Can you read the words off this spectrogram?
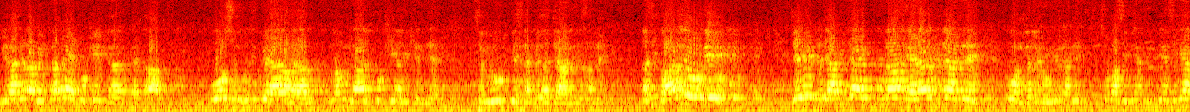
ਮੇਰਾ ਜਿਹੜਾ ਬੇਟਾ ਨਾ ਐਡਵੋਕੇਟ ਮਹਿਤਾਬ ਉਹ ਸੰਗਰੂਰ ਗਿਆ ਹੋਇਆ, ਉਹਨਾਂ ਨੂੰ ਲਾਲ ਪੁੱਠੀ ਵਾਲੀ ਕਹਿੰਦੇ ਆ। ਸੰਗਰੂਰ ਗਿਆ ਮੇਰਾ ਜਾਣ ਦੇ ਸਾਰੇ ਅਸੀਂ ਬਾਹਰਲੇ ਹੋ ਗਏ। ਜਿਹੜੇ ਪੰਜਾਬੀ ਦਾ ਇੱਕ ਪੂਰਾ ਐੜਾ ਵੀ ਉਹ ਅੰਦਰਲੇ ਹੋ ਗਏ ਇਹਨਾਂ ਦੇ ਸੁਬਾ ਸੀਨੀਆਂ ਦਿੱਤੀਆਂ ਸੀਗੀਆਂ।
